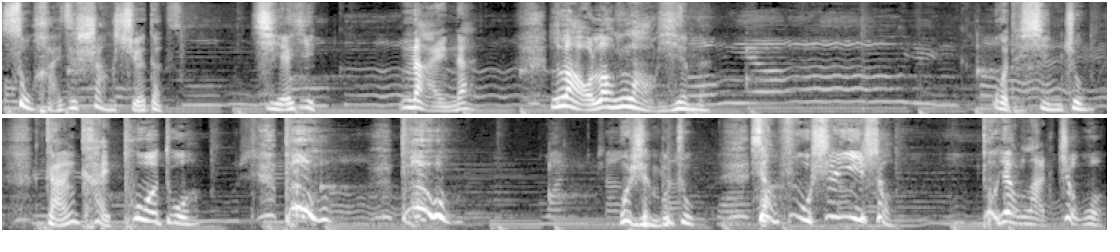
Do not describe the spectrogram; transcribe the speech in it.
送孩子上学的爷爷、奶奶、姥姥、姥爷们，我的心中感慨颇多。不，不，我忍不住想赋诗一首，不要拦着我。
